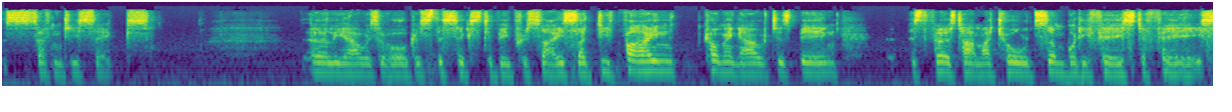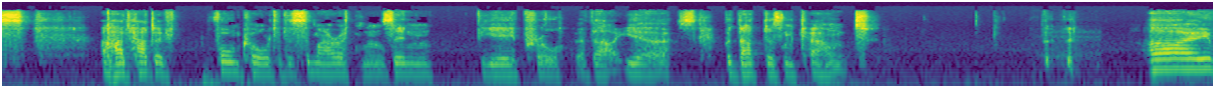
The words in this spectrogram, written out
76, early hours of August, the 6th to be precise. I define coming out as being as the first time I told somebody face to face. I had had a phone call to the Samaritans in the April of that year, but that doesn't count. I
